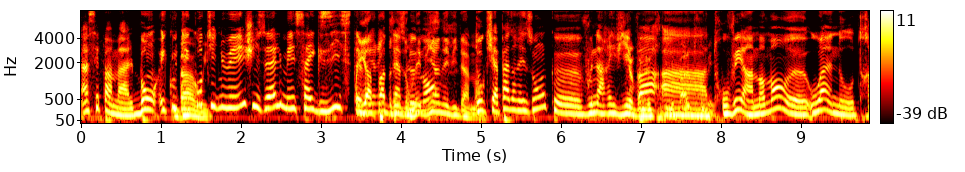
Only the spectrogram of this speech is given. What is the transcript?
Ah, c'est pas mal. Bon, écoutez, Bah oui. continuez, Gisèle, mais ça existe. Il n'y a pas de raison, mais véritablement. bien évidemment. Donc il n'y a pas de raison que vous n'arriviez vous pas à trouver. trouver à un moment euh, ou à un autre.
